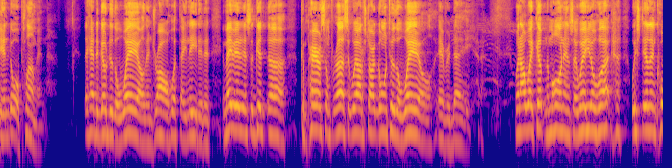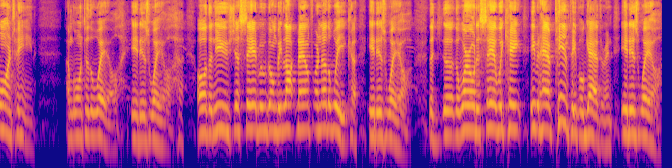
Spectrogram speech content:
indoor plumbing. They had to go to the well and draw what they needed. And maybe it's a good uh, comparison for us that we ought to start going to the well every day. When I wake up in the morning and say, well, you know what? We're still in quarantine. I'm going to the well. It is well. Oh, the news just said we were going to be locked down for another week. It is well. The, the, world has said we can't even have 10 people gathering. It is well.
